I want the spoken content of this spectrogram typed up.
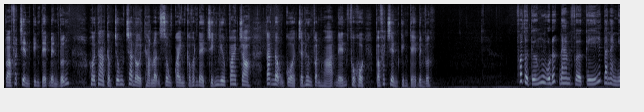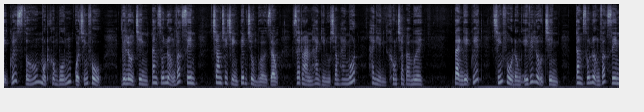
và phát triển kinh tế bền vững, Hội thảo tập trung trao đổi thảo luận xung quanh các vấn đề chính như vai trò, tác động của chấn hưng văn hóa đến phục hồi và phát triển kinh tế bền vững. Phó Thủ tướng Vũ Đức Đam vừa ký ban hành nghị quyết số 104 của Chính phủ về lộ trình tăng số lượng vaccine trong chương trình tiêm chủng mở rộng giai đoạn 2021-2030. Tại nghị quyết, Chính phủ đồng ý với lộ trình tăng số lượng vaccine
